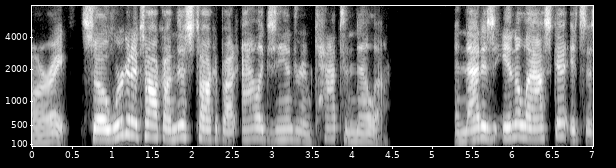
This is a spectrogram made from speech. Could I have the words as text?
All right, so we're going to talk on this talk about Alexandrium catenella. And that is in Alaska. It's a,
